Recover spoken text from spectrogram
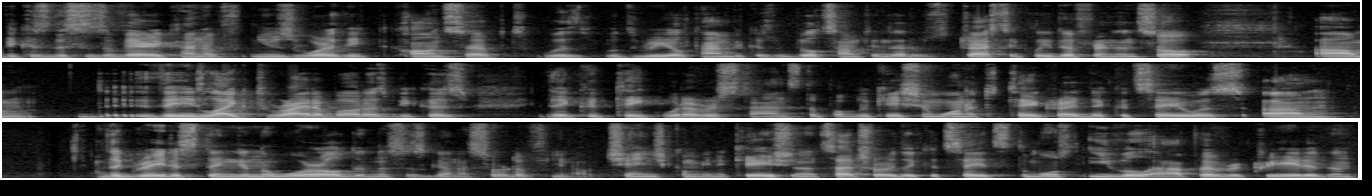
because this is a very kind of newsworthy concept with with real time, because we built something that was drastically different, and so. Um, they like to write about us because they could take whatever stance the publication wanted to take. Right? They could say it was um, the greatest thing in the world and this is going to sort of you know change communication etc or they could say it's the most evil app ever created and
